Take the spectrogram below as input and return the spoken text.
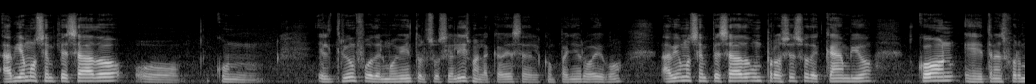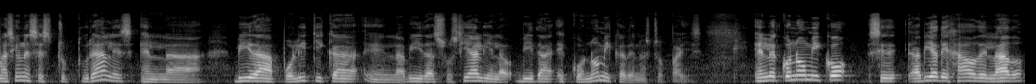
habíamos empezado con el triunfo del movimiento del socialismo a la cabeza del compañero Evo, habíamos empezado un proceso de cambio con eh, transformaciones estructurales en la vida política, en la vida social y en la vida económica de nuestro país. En lo económico se había dejado de lado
